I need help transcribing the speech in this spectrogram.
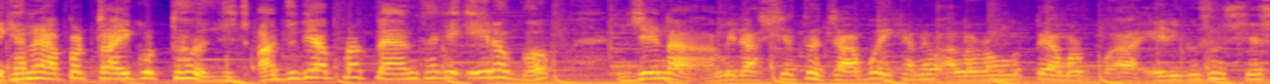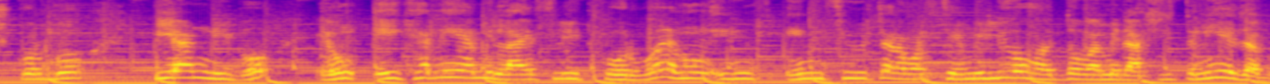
এখানে আপনার ট্রাই করতে হবে। আর যদি আপনার প্ল্যান থাকে এরকম যে না, আমি রাশিয়াতে যাব, এখানে আল্লাহ রহমতে আমার এডুকেশন শেষ করব পিয়ার নিব, এবং এইখানেই আমি লাইফ লিড করব, এবং ইন ফিউচার আমার ফ্যামিলিও হয়তো আমি রাশিয়াতে নিয়ে যাব।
